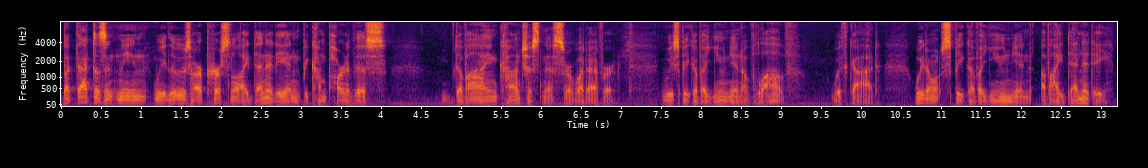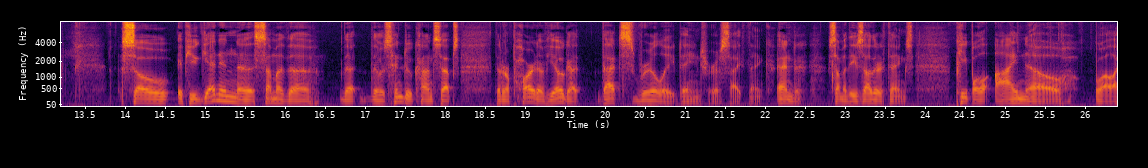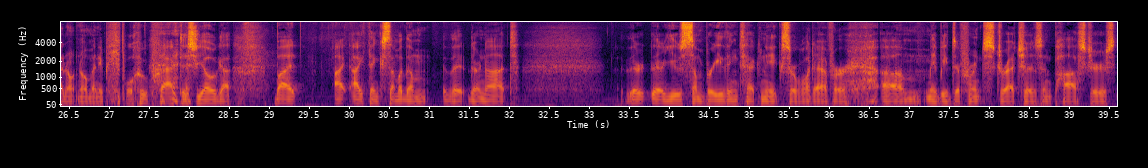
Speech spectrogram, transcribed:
but that doesn't mean we lose our personal identity and become part of this divine consciousness or whatever. We speak of a union of love with God. We don't speak of a union of identity. So if you get into some of the that those Hindu concepts that are part of yoga, that's really dangerous, I think. And some of these other things. People I know, well, I don't know many people who practice yoga, but I, I, think some of them that they're not They're, they're use some breathing techniques or whatever, um, maybe different stretches and postures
